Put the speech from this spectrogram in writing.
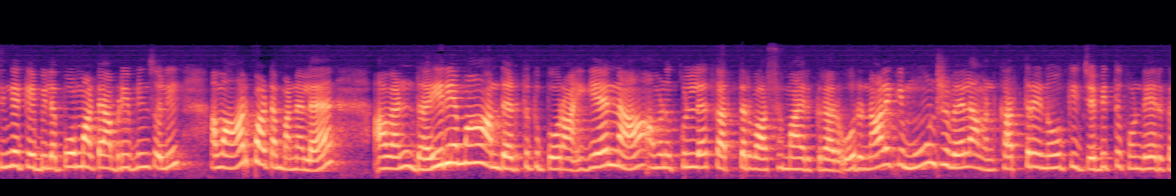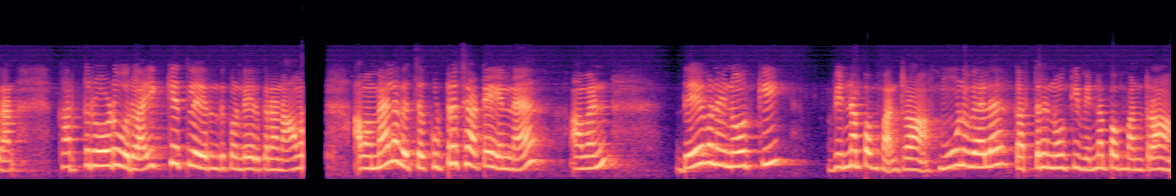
சிங்க கெபியில் போக மாட்டேன் அப்படி இப்படின்னு சொல்லி அவன் ஆர்ப்பாட்டம் பண்ணலை. அவன் தைரியமாக அந்த இடத்துக்கு போகிறான் ஏன்னா அவனுக்குள்ளே கர்த்தர் வாசமாக இருக்கிறார். ஒரு நாளைக்கு மூன்று வேளை அவன் கர்த்தரை நோக்கி ஜெபித்து கொண்டே இருக்கிறான். கர்த்தரோடு ஒரு ஐக்கியத்தில் இருந்து கொண்டே இருக்கிறான். அவன் அவன் மேலே வச்ச குற்றச்சாட்டே என்ன? அவன் தேவனை நோக்கி விண்ணப்பம் பண்ணுறான் மூணு வேளை கர்த்தரை நோக்கி விண்ணப்பம் பண்ணுறான்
